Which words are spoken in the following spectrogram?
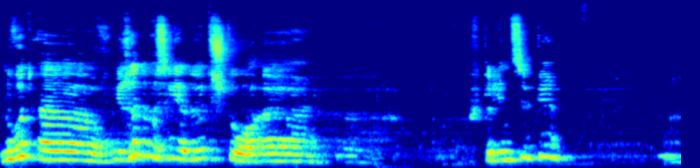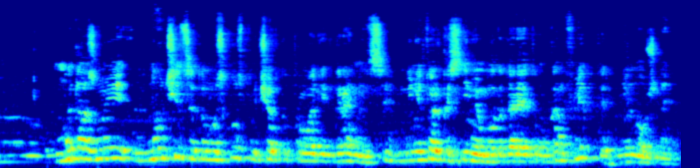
Ну вот, э, из этого следует, что, э, в принципе, мы должны научиться этому искусству четко проводить границы. Мы не только снимем благодаря этому конфликты ненужные,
